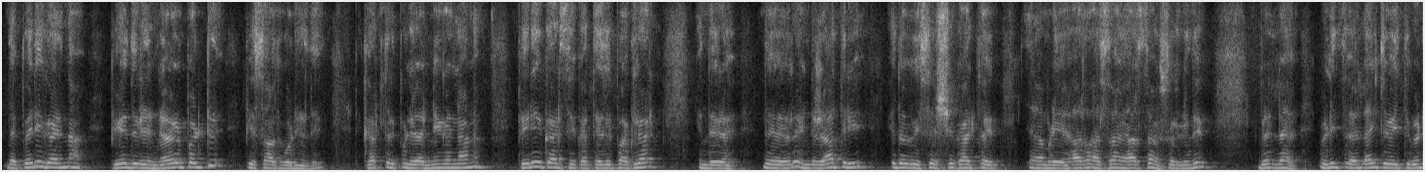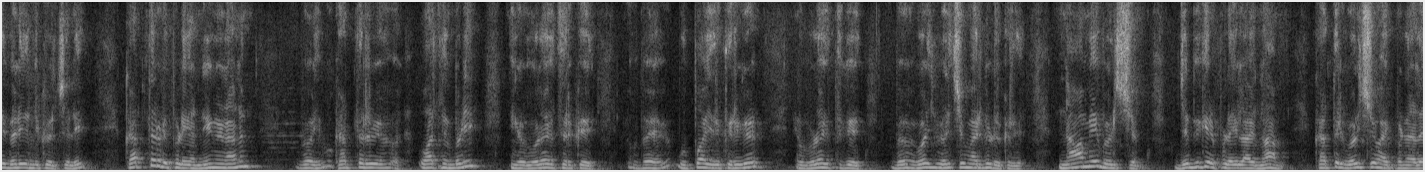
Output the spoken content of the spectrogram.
இந்த பெரிய காரியம் தான் பேதுரை நிழல்பட்டு பிசாது ஓடினது கர்த்தர் பிள்ளைகள் நீங்கள் நானும் பெரிய காரியத்தை கத்தை எதிர்பார்க்கிறார் இந்த இந்த இந்த ராத்திரி ஏதோ விசேஷ காரியத்தை நம்முடைய அரச- அரசாங்கம் அரசாங்கம் சொல்கிறது வெளில வெளித்த லைட்டை வைத்துக்கொண்டு வெளியே நிற்க சொல்லி கர்த்தருடைய பிள்ளைகள் நீங்கள் நானும் கர்த்தர் வார்த்தையின்படி நீங்கள் உலகத்திற்கு உப்பாக இருக்கிறீர்கள் உலகத்துக்கு வெளிச்சமாக இருக்கிறது. நாமே வெளிச்சம். ஜெபிக்கிற பிள்ளைகளாக நாம் கர்த்தர் வெளிச்சமாக பண்ணால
